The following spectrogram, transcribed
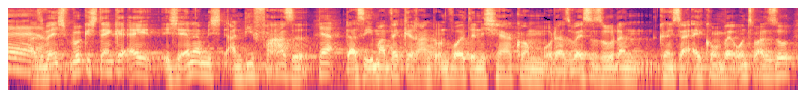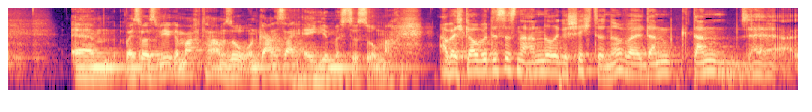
ja, ja. Also wenn ich wirklich denke, ey, ich erinnere mich an die Phase, Ja. da ist sie immer weggerannt und wollte nicht herkommen oder so, weißt du, so, dann könnte ich sagen, ey, komm, bei uns war das so. Ähm, weißt du, was wir gemacht haben? So, und gar nicht sagen, ey, ihr müsst es so machen. Aber ich glaube, das ist eine andere Geschichte, ne? Weil dann, dann äh,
